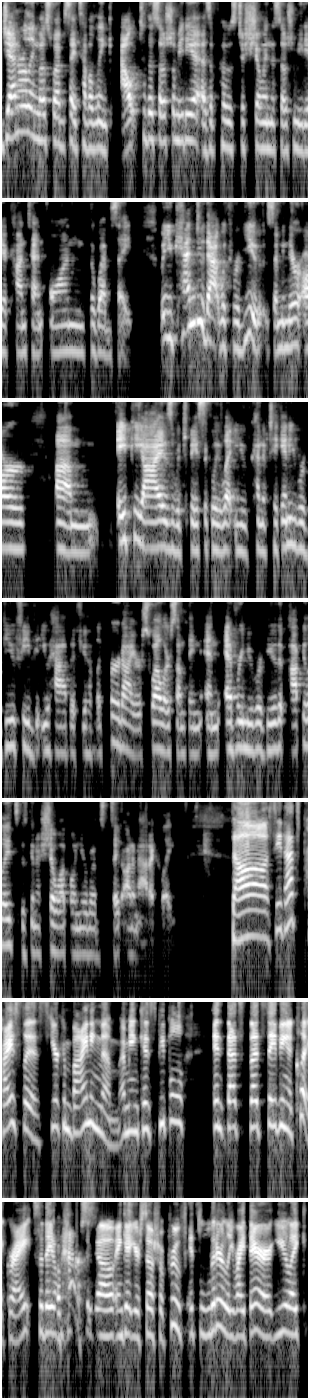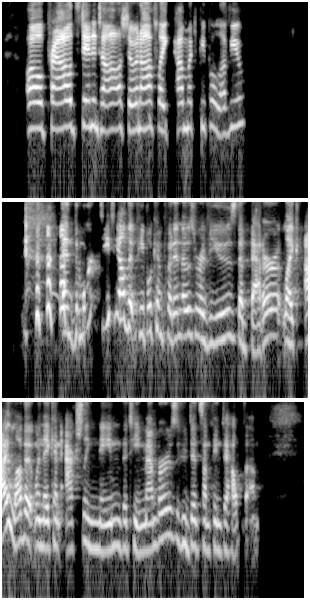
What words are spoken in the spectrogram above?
Generally, most websites have a link out to the social media as opposed to showing the social media content on the website. But you can do that with reviews. I mean, there are um, APIs, which basically let you kind of take any review feed that you have, if you have like Birdeye or Swell or something, and every new review that populates is going to show up on your website automatically. Duh. See, that's priceless. You're combining them. I mean, because people, and that's that's saving a click, right? So they don't have to go and get your social proof. It's literally right there. You're like all proud, standing tall, showing off like how much people love you and the more detail that people can put in those reviews, the better. Like, I love it when they can actually name the team members who did something to help them.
